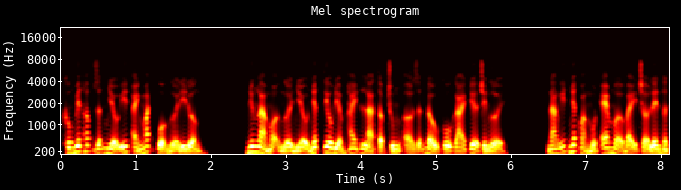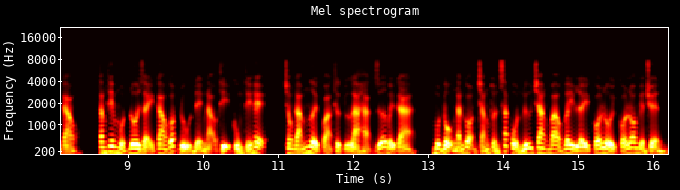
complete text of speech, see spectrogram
không biết hấp dẫn nhiều ít ánh mắt của người đi đường. Nhưng là mọi người nhiều nhất tiêu điểm hay là tập trung ở dẫn đầu cô gái kia trên người nàng ít nhất khoảng một m bảy trở lên thân cao, tăng thêm một đôi giày cao góp đủ để ngạo thị cùng thế hệ, trong đám người quả thực là hạc giữa bầy gà, một bộ ngắn gọn trắng thuần sắc ổn nữ trang bao vây lấy có lồi có lo huyền chuyển,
